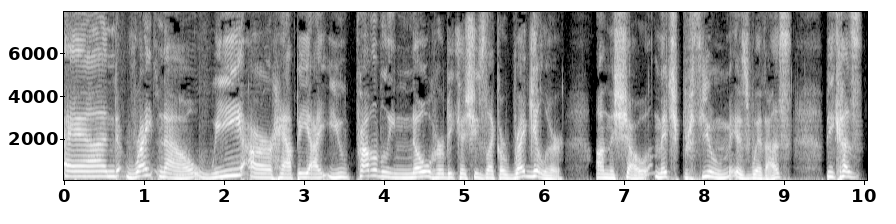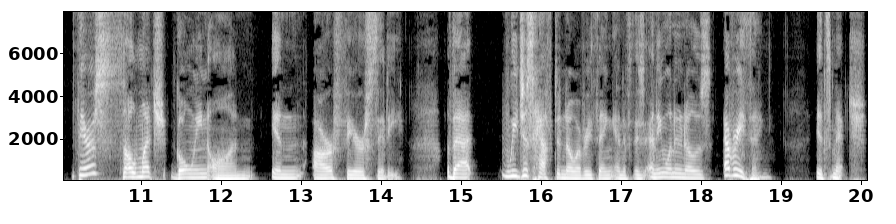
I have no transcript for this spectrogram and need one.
And right now, we are happy. I you probably know her because she's like a regular on the show. Mitch Berthume is with us because there's so much going on in our fair city that we just have to know everything. And if there's anyone who knows everything, it's Mitch.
